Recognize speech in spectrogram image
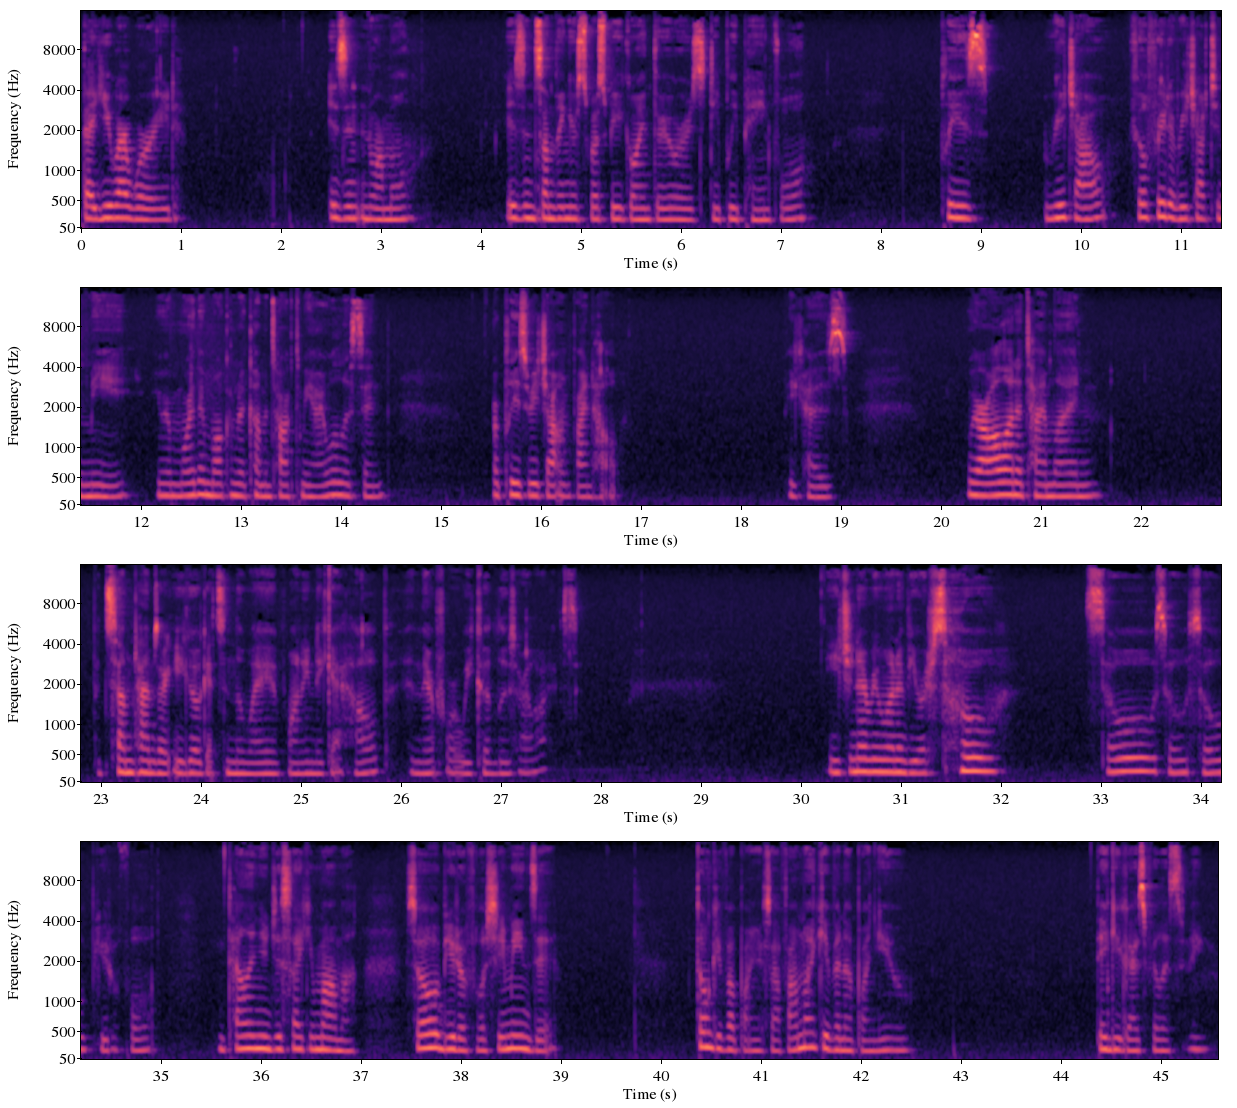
that you are worried isn't normal, isn't something you're supposed to be going through, or is deeply painful, please reach out. Feel free to reach out to me. You are more than welcome to come and talk to me. I will listen. Or please reach out and find help. Because we are all on a timeline, but sometimes our ego gets in the way of wanting to get help, and therefore we could lose our lives. Each and every one of you are so, so, so, so beautiful. I'm telling you, just like your mama. So beautiful. She means it. Don't give up on yourself. I'm not giving up on you. Thank you guys for listening.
